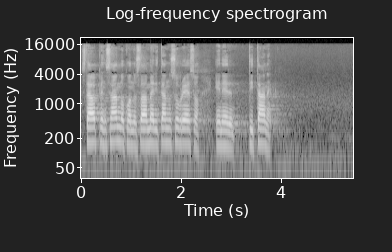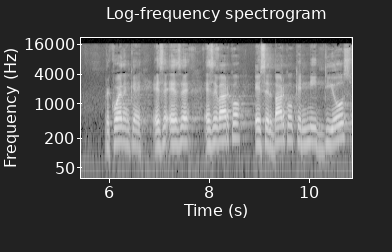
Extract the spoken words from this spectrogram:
Estaba pensando cuando estaba meditando sobre eso en el Titanic. Recuerden que ese, ese, ese barco es el barco que ni Dios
